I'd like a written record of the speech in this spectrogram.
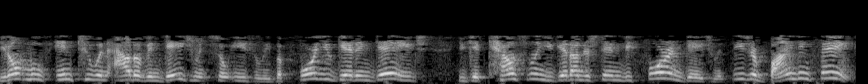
You don't move into and out of engagement so easily. Before you get engaged, you get counseling, you get understanding before engagement. These are binding things.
